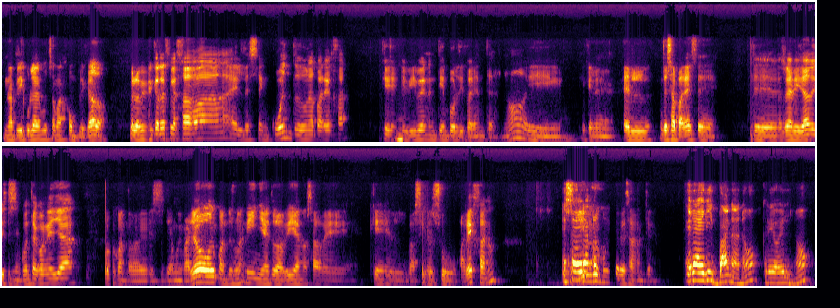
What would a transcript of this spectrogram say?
una película es mucho más complicado, pero bien que reflejaba el desencuentro de una pareja que, viven en tiempos diferentes, ¿no? Y, y que él desaparece de realidad y se encuentra con ella pues, cuando es ya muy mayor, cuando es una niña y todavía no sabe que él va a ser su pareja, ¿no? esa era, muy interesante. era Eric Bana, ¿no? Creo él, ¿no?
